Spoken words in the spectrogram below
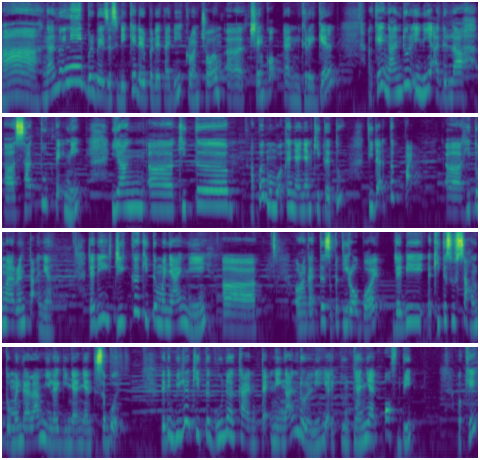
Ha, ngandul ini berbeza sedikit daripada tadi keroncong, uh, cengkok dan gregel. Okey, ngandul ini adalah uh, satu teknik yang uh, kita apa membuatkan nyanyian kita tu tidak tepat uh, hitungan rentaknya. Jadi, jika kita menyanyi uh, orang kata seperti robot, jadi kita susah untuk mendalami lagi nyanyian tersebut. Jadi bila kita gunakan teknik ngandul ni iaitu nyanyian offbeat, okey,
